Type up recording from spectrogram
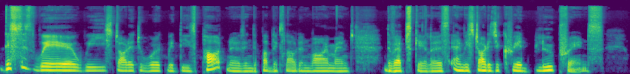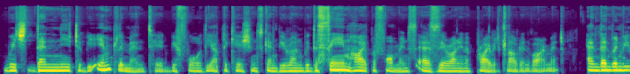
this is where we started to work with these partners in the public cloud environment, the web scalers, and we started to create blueprints, which then need to be implemented before the applications can be run with the same high performance as they run in a private cloud environment. And then when we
